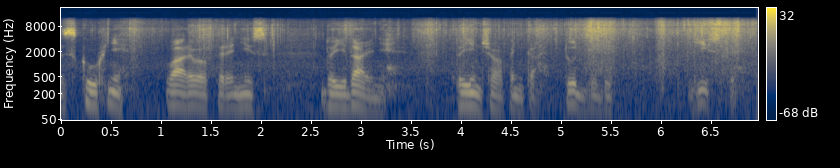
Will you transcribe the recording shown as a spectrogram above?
З кухні варево переніс до їдальні, до іншого пенька. Тут буду їсти.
